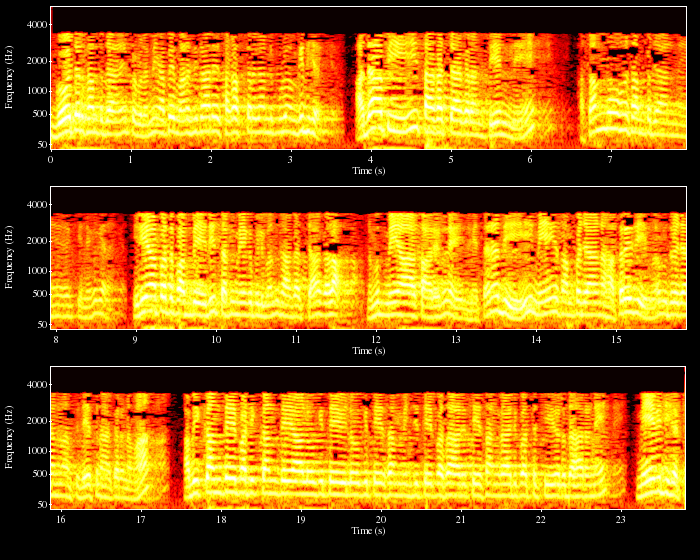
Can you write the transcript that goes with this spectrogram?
ගෝචර සම්පදානයේ ප්‍රබල මේ අපේ මානසිකාරය සකස් කරගන්න පුළුවන් විදිහ. අද අපි සාකච්ඡා කරන්න තියෙන්නේ අසම්මෝහ සම්පජානනය කියන එක ගැන. ඉරියාපත පබ්බේදීත් අපි මේක පිළිබඳව සාකච්ඡා කළා. නමුත් මේ ආකාරයෙන් නෙවෙයි. මෙතනදී මේ සම්පජාන හතරේදීම බුදුරජාණන් වහන්සේ දේශනා කරනවා අභික්කන්තේ පටික්කන්තේ ආලෝකිතේ විලෝකිතේ සම්මිජ්ජිතේ පසාරිතේ සංඝාධිපත චීවර ධාරණේ මේ විදිහට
